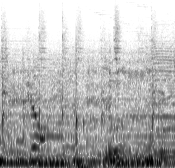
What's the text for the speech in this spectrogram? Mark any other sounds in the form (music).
enjoy.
